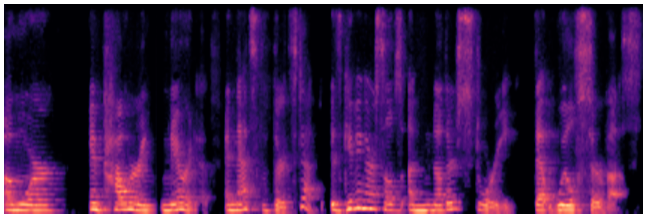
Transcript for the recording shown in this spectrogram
a more empowering narrative. And that's the third step is giving ourselves another story that will serve us.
